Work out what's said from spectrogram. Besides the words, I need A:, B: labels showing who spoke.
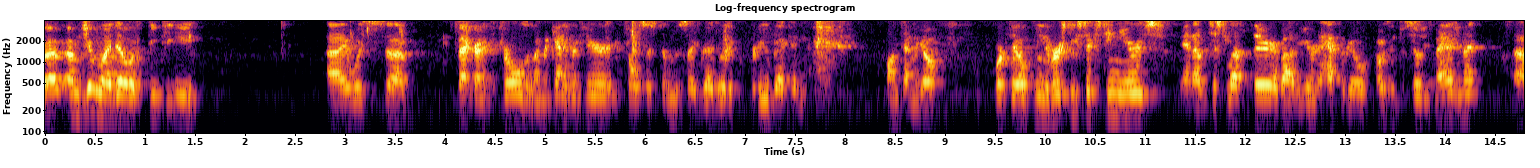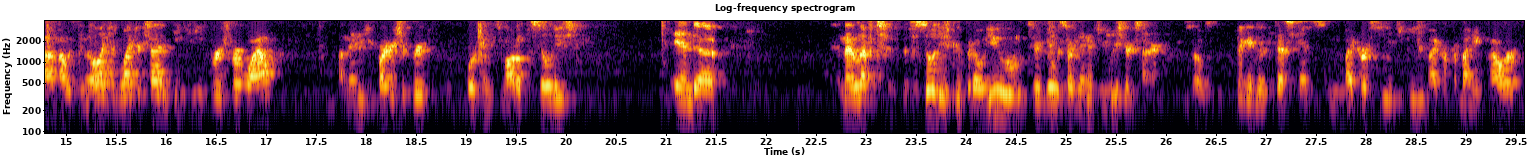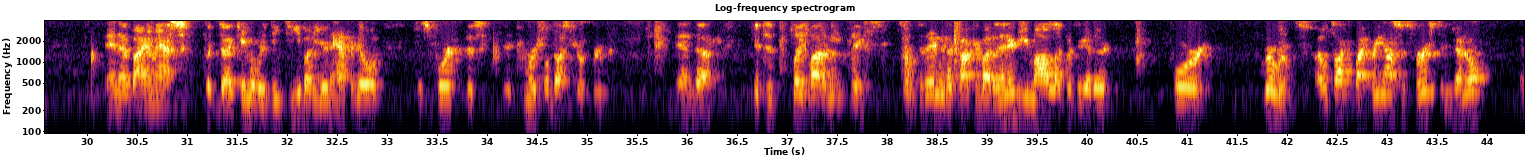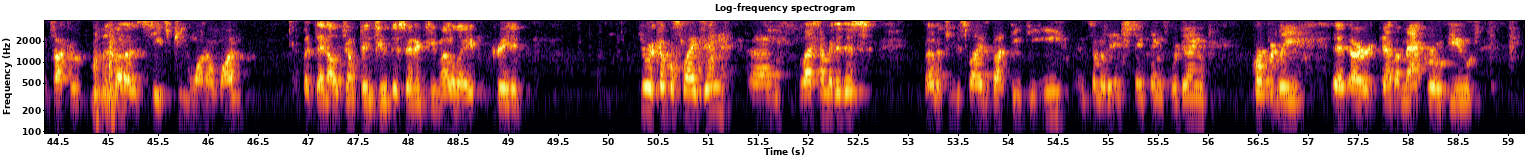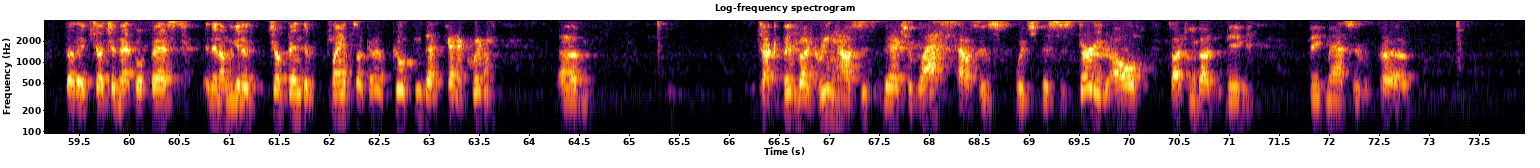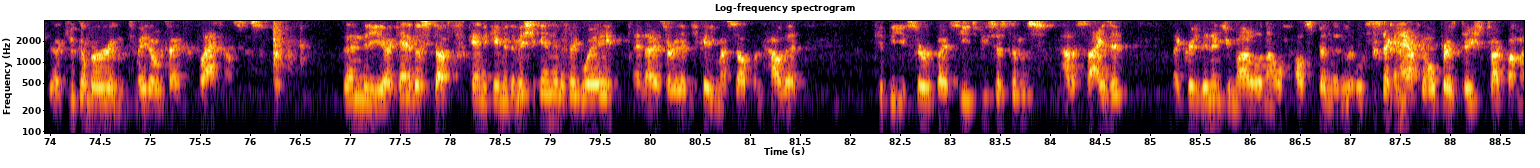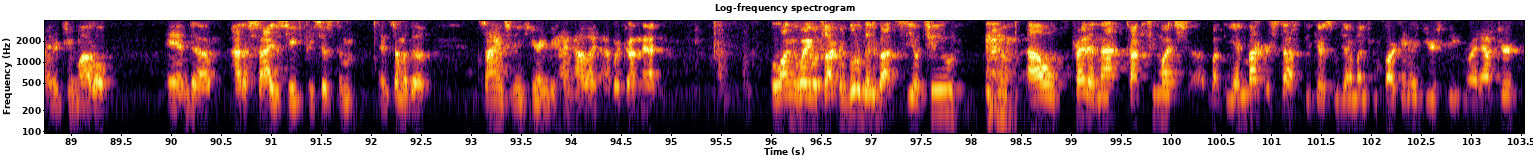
A: So I'm Jim Leidel with DTE. I was uh, background in controls. I'm a mechanical engineer, control systems. I graduated from Purdue back in a long time ago. Worked at Oakland University 16 years, and I've just left there about a year and a half ago. I was in facilities management. Um, I was in the electric, electric side of DTE for a short while on the Energy Partnership Group, working in some auto facilities. And uh, and I left the facilities group at OU to go start an energy research center. So I was big into desiccants and micro CHP, micro combining power, and biomass. But I came over to DTE about a year and a half ago to support this commercial industrial group and uh, get to play a lot of neat things. So today I'm going to talk about an energy model I put together for grow rooms. I will talk about greenhouses first in general and talk a little bit about a CHP 101, but then I'll jump into this energy model I created. Here are a couple slides in. Um, last time I did this, done a few slides about DTE and some of the interesting things we're doing corporately that are kind of a macro view. Thought I'd touch on that real fast. And then I'm going to jump into plants. I'll go through that kind of quick. Um, talk a bit about greenhouses, the actual glass houses, which this has started all talking about the big, big, massive uh, uh, cucumber and tomato type glass houses. Then the uh, cannabis stuff kind of came into Michigan in a big way, and I started educating myself on how that could be served by CHP systems and how to size it. I created an energy model, and I'll, I'll spend the second half of the whole presentation talking about my energy model and uh, how to size a CHP system and some of the science and engineering behind how, I, how I've done that. Along the way, we'll talk a little bit about CO2. I'll try to not talk too much about the Jenbacher stuff because some gentlemen from Clarke Energy are speaking right after.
